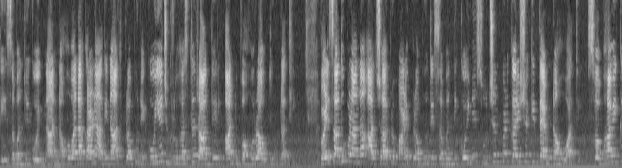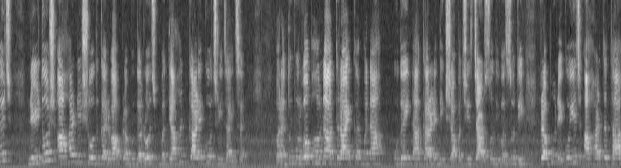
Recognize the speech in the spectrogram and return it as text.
તે સંબંધી કોઈ જ્ઞાન ન હોવાના કારણે આદિનાથ પ્રભુને કોઈ જ ગૃહસ્થ રાંધેલ અન્ન વહોરાવતું નથી. વળી સાધુપણાના આચાર પ્રમાણે પ્રભુ તે સંબંધી કોઈને સૂચન પણ કરી શકે તેમ ન હોવાથી સ્વાભાવિક જ નિર્દોષ આહારની શોધ કરવા પ્રભુ દરરોજ મધ્યાહન કાળે ગોચરી જાય છે. પરંતુ પૂર્વ ભાવના અંતરાય કર્મના ઉદયના કારણે દીક્ષા પછી ચારસો દિવસ સુધી પ્રભુને કોઈ જ આહાર તથા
